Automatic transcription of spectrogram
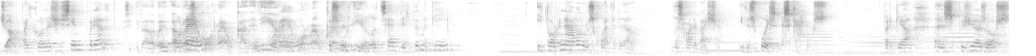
Jo vaig conèixer sempre Sí, va haver un correu, correu cada dia, un correu, un correu que cada sortia dia. a les 7 del matí i tornava a les 4 de, de l'hora baixa i després els carros perquè els pagesos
